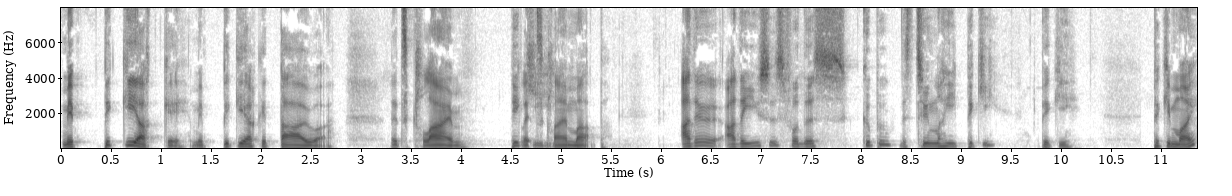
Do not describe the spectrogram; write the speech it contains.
Me piki ake, me piki ake tāua. Let's climb. Let's climb up. Are there other uses for this kupu, this tūmahi piki? Piki. Piki mai.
